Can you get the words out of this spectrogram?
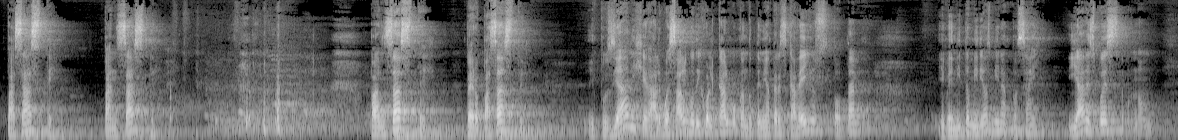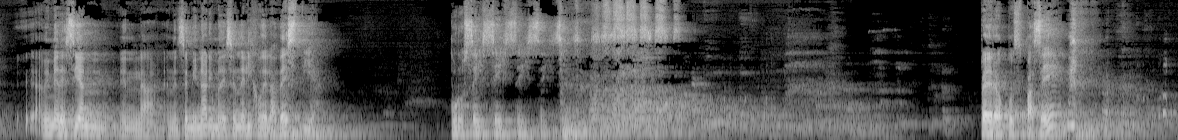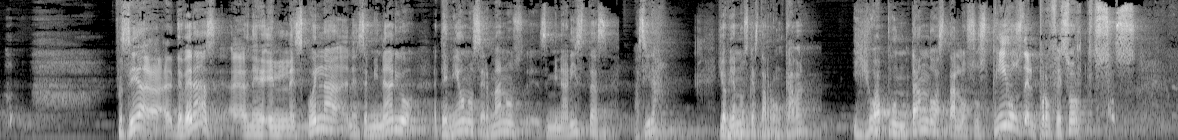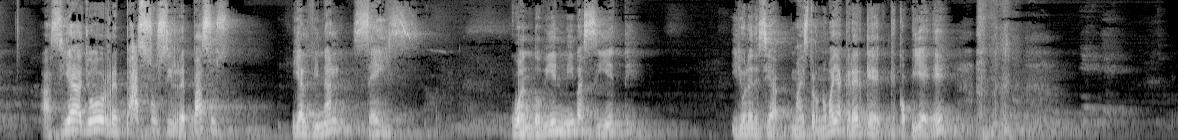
pasaste, panzaste, panzaste, pero pasaste. Y pues ya dije, algo es algo, dijo el calvo cuando tenía tres cabellos, total. Y bendito mi Dios, mira, pues. Y ya después, no, a mí me decían en, en el seminario, me decían el hijo de la bestia. Puro seis, seis, seis, seis, Pero pues pasé. Pues sí, de veras, en la escuela, en el seminario, tenía unos hermanos eh, seminaristas Así era. Y había unos que hasta roncaban. Y yo apuntando hasta los suspiros del profesor. Hacía yo repasos y repasos. Y al final, seis. Cuando bien me iba siete. Y yo le decía, maestro, no vaya a creer que, que copié, ¿eh?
